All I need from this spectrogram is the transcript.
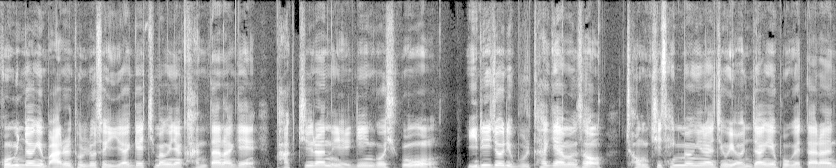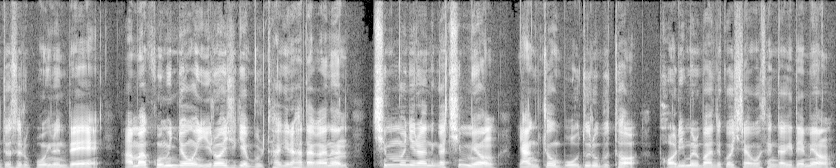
고민정이 말을 돌려서 이야기했지만 그냥 간단하게 박쥐라는 얘기인 것이고 이리저리 물타기 하면서 정치 생명이나 지금 연장해 보겠다라는 뜻으로 보이는데 아마 고민정은 이런 식의 물타기를 하다가는 친문이라든가 친명 양쪽 모두로부터 버림을 받을 것이라고 생각이 되며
